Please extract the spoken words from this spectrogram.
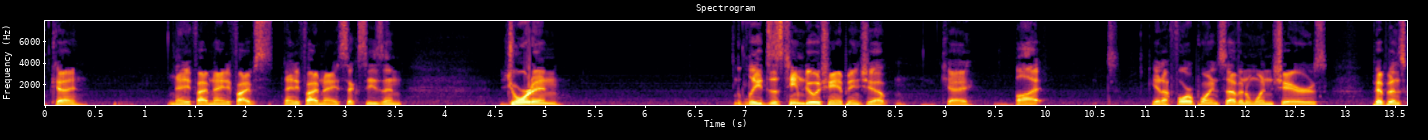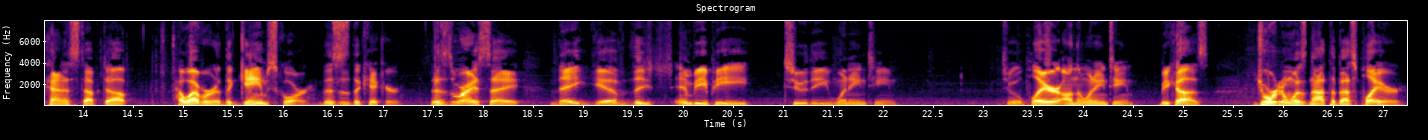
Okay. 95 95 95 96 season. Jordan leads his team to a championship. Okay. But he had a 4.7 win shares. Pippen's kind of stepped up. However, the game score, this is the kicker. This is where I say they give the MVP to the winning team, to a player on the winning team, because Jordan was not the best player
